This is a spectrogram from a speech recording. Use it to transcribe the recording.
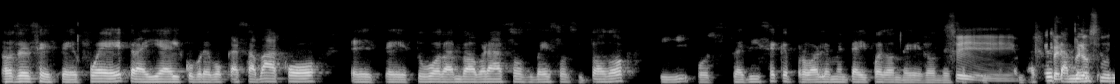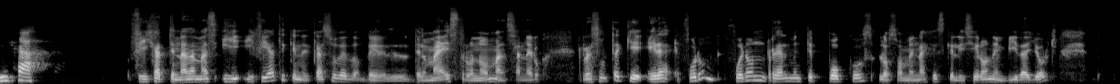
Entonces, este, fue, traía el cubrebocas abajo, este, estuvo dando abrazos, besos y todo, y pues se dice que probablemente ahí fue donde, donde Sí, se pero- también pero- su hija. Fíjate nada más, y, y fíjate que en el caso de, del, del, maestro, ¿no? Manzanero, resulta que era, fueron, fueron realmente pocos los homenajes que le hicieron en vida, George,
